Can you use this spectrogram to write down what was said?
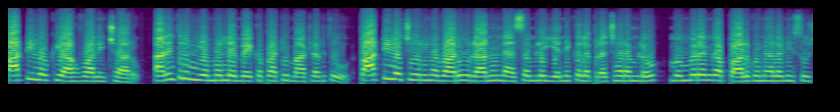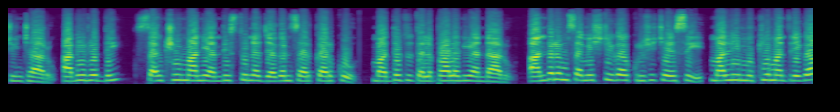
పార్టీలోకి ఆహ్వానించారు. అనంతరం ఎమ్మెల్యే మేకపాటి మాట్లాడుతూ పార్టీలో చేరిన వారు రానున్న అసెంబ్లీ ఎన్నికల ప్రచారంలో ముమ్మరంగా పాల్గొనాలని సూచించారు. అభివృద్ధి సంక్షేమాన్ని అందిస్తున్న జగన్ సర్కార్కు మద్దతు తెలపాలని అన్నారు. అందరం సమిష్టిగా కృషి చేసి మళ్ళీ ముఖ్యమంత్రిగా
